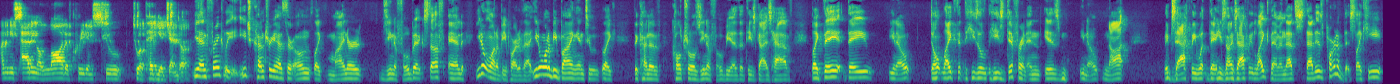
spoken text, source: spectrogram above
I mean, it's adding a lot of credence to to a petty agenda. Yeah, and frankly, each country has their own like minor xenophobic stuff, and you don't want to be part of that. You don't want to be buying into like the kind of cultural xenophobia that these guys have. Like they they you know don't like that he's a, he's different and is you know not exactly what they he's not exactly like them and that's that is part of this like he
